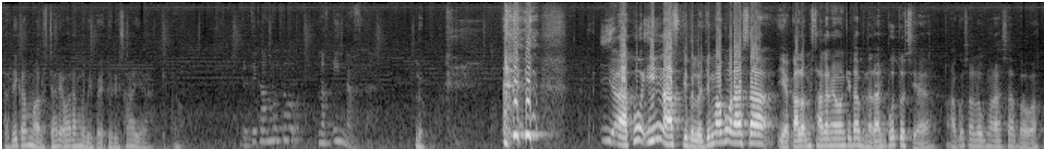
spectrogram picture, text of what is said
tadi kamu harus cari orang lebih baik dari saya gitu. Berarti kamu tuh not enough ta? loh. Iya aku enough gitu loh. Cuma aku merasa ya kalau misalkan memang kita beneran putus ya aku selalu merasa bahwa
